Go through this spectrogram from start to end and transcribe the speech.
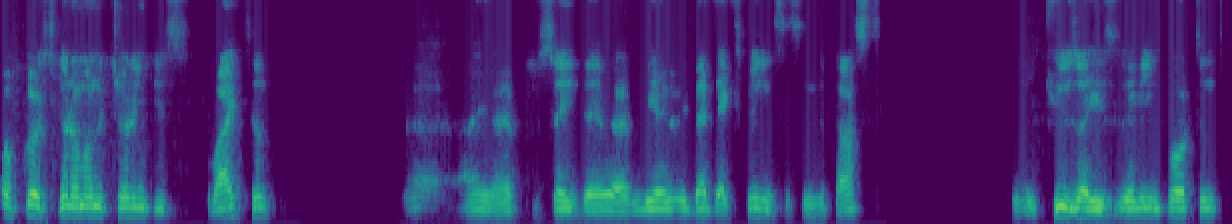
Of course, neuromonitoring is vital. Uh, I have to say there were very bad experiences in the past. CUSA is very important.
